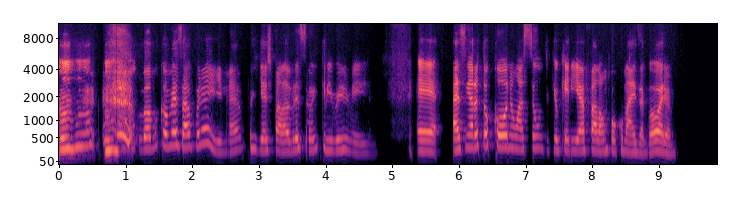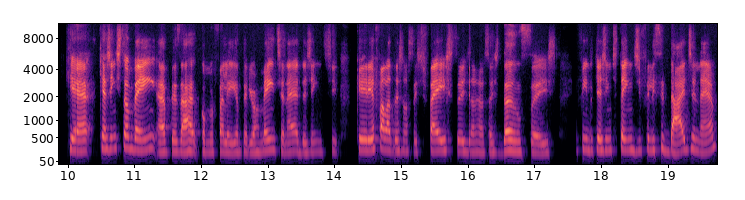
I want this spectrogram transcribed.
Uhum, uhum, uhum. Vamos começar por aí, né? Porque as palavras são incríveis mesmo. É, a senhora tocou num assunto que eu queria falar um pouco mais agora, que é que a gente também, apesar, como eu falei anteriormente, né, da gente querer falar das nossas festas, das nossas danças, enfim, do que a gente tem de felicidade, né,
